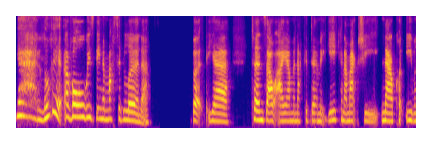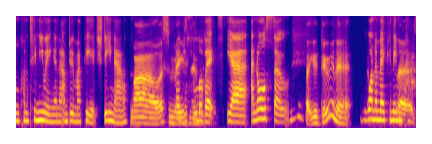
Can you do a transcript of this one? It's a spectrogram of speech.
Yeah, I love it. I've always been a massive learner. But yeah, turns out I am an academic geek and I'm actually now co- even continuing and I'm doing my PhD now. Wow, that's amazing. I just love it. Yeah. And also that you're doing it. You want to make an impact.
